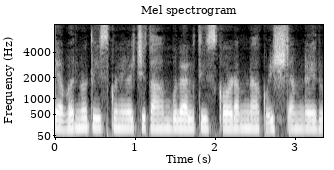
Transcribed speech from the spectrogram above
ఎవరినో తీసుకుని వచ్చి తాంబూలాలు తీసుకోవడం నాకు ఇష్టం లేదు.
